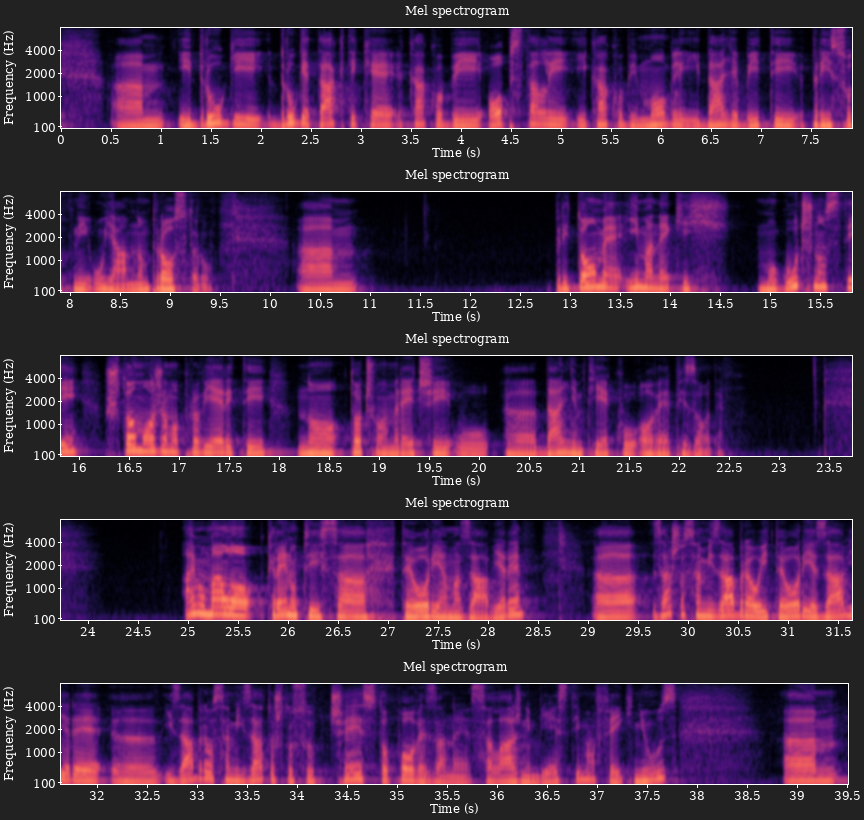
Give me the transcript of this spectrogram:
um, i drugi, druge taktike kako bi opstali i kako bi mogli i dalje biti prisutni u javnom prostoru. Um, pri tome ima nekih mogućnosti što možemo provjeriti, no to ću vam reći u uh, daljnjem tijeku ove epizode. Ajmo malo krenuti sa teorijama zavjere. Uh, zašto sam izabrao i teorije zavjere? Uh, izabrao sam ih zato što su često povezane sa lažnim vijestima, fake news. Um,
